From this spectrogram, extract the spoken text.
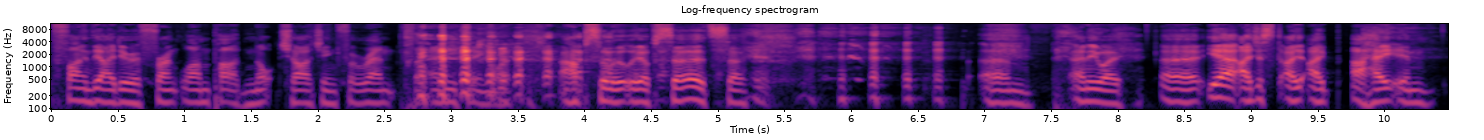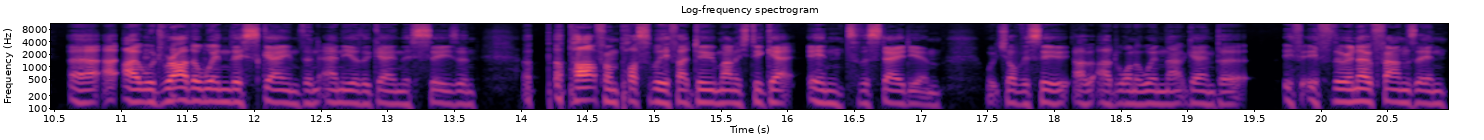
find the idea of Frank Lampard not charging for rent for anything like absolutely absurd. So um anyway uh yeah I just I I, I hate him uh, I would rather win this game than any other game this season, apart from possibly if I do manage to get into the stadium, which obviously I'd want to win that game. But if if there are no fans in,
